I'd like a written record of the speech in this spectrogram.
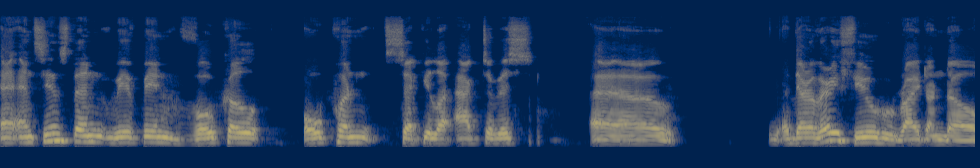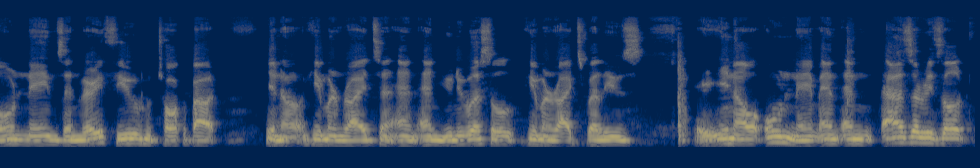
And, and since then, we've been vocal, open, secular activists. Uh, there are very few who write under our own names and very few who talk about, you know, human rights and, and, and universal human rights values in our own name. And, and as a result,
